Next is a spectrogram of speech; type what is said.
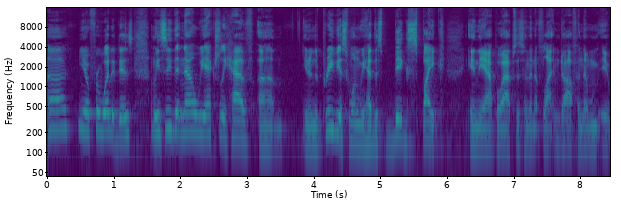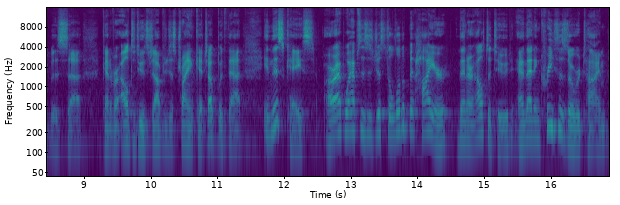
uh, you know, for what it is. And we see that now we actually have um, you know, in the previous one, we had this big spike in the apoapsis and then it flattened off, and then it was uh, kind of our altitude's job to just try and catch up with that. In this case, our apoapsis is just a little bit higher than our altitude, and that increases over time,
